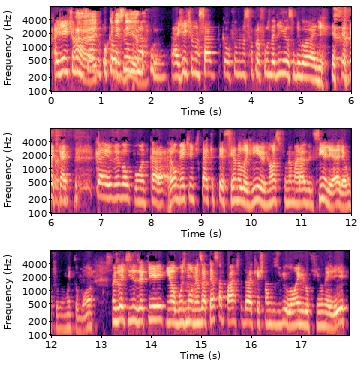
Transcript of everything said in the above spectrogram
A gente não ah, sabe é porque o filme não, né? a gente não sabe porque o filme não se aprofunda nisso, bigode. Cai mesmo ao ponto, cara. Realmente a gente tá aqui tecendo elogios. Nosso filme é maravilhoso. Sim, ele é, ele é um filme muito bom. Mas vou te dizer que em alguns momentos, até essa parte da questão dos vilões do filme ali,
